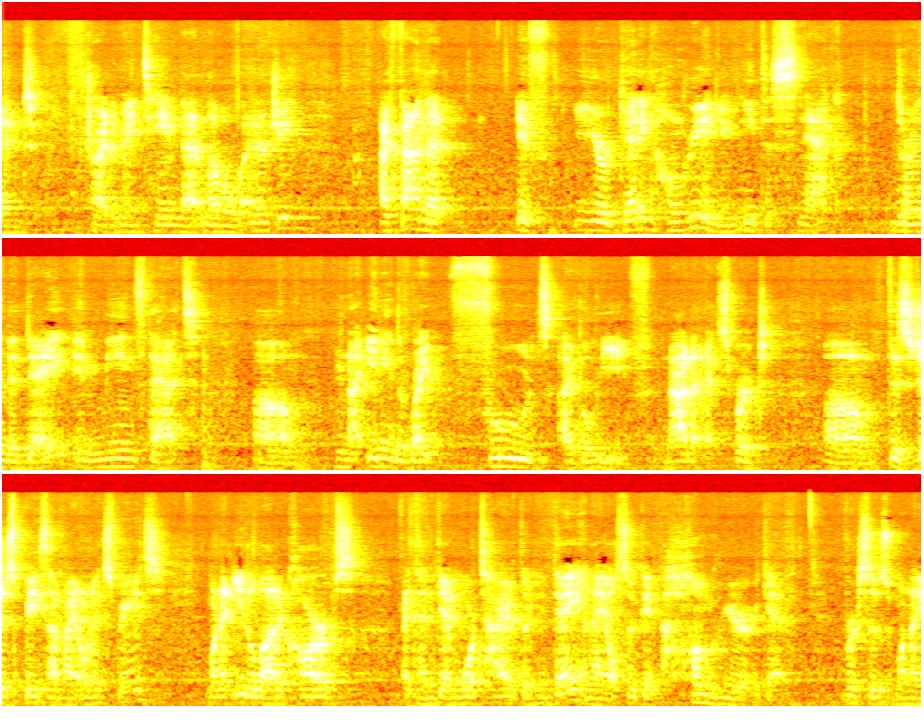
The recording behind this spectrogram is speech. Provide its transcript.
and try to maintain that level of energy. I found that if you're getting hungry and you need to snack during the day, it means that um, you're not eating the right foods, I believe. Not an expert. Um, this is just based on my own experience. When I eat a lot of carbs, I tend to get more tired during the day and I also get hungrier again versus when I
